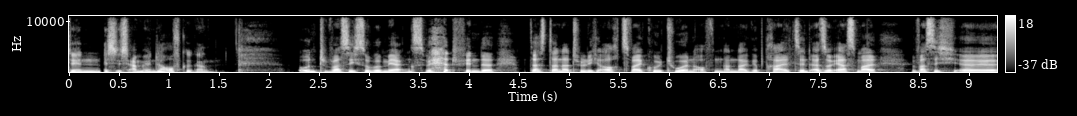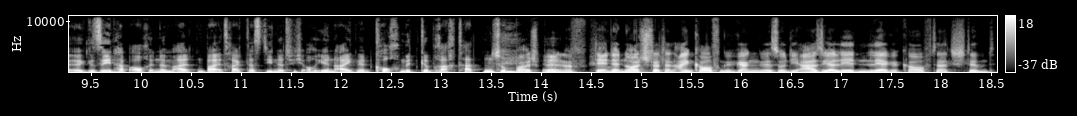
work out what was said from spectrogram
denn es ist am Ende aufgegangen. Und was ich so bemerkenswert finde, dass da natürlich auch zwei Kulturen aufeinander geprallt sind. Also erstmal, was ich äh, gesehen habe, auch in einem alten Beitrag, dass die natürlich auch ihren eigenen Koch mitgebracht hatten. Zum Beispiel, äh, ne? der in der Nordstadt dann einkaufen gegangen ist und die Asialäden leer gekauft hat, stimmt.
